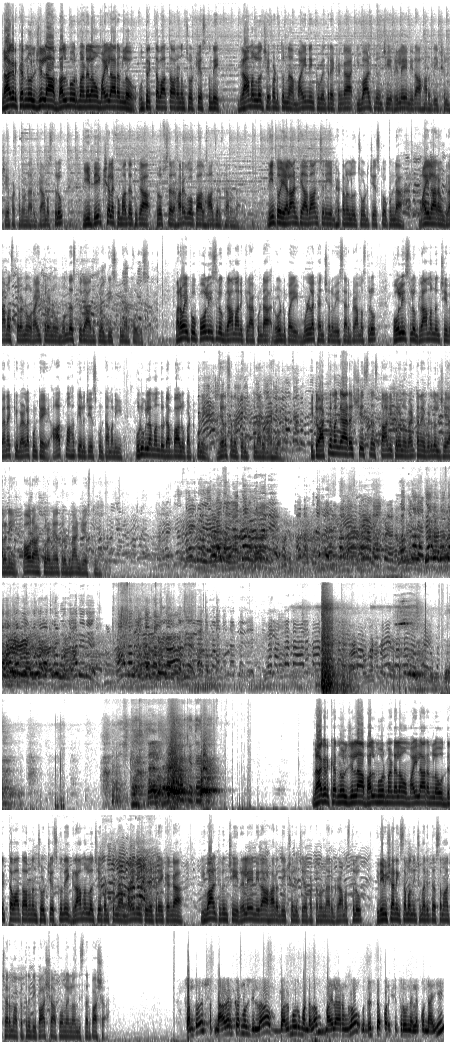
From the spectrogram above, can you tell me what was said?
నాగర్ కర్నూలు జిల్లా బల్మూర్ మండలం మైలారంలో ఉద్రిక్త వాతావరణం చోటు చేసుకుంది. గ్రామంలో చేపడుతున్న మైనింగ్కు వ్యతిరేకంగా ఇవాల్టి నుంచి రిలే నిరాహార దీక్షలు చేపట్టనున్నారు గ్రామస్తులు. ఈ దీక్షలకు మద్దతుగా ప్రొఫెసర్ హరగోపాల్ హాజరు కానున్నారు దీంతో ఎలాంటి అవాంఛనీయ ఘటనలు చోటు చేసుకోకుండా మైలారం గ్రామస్తులను రైతులను ముందస్తుగా అదుపులోకి తీసుకున్నారు పోలీసులు. మరోవైపు పోలీసులు గ్రామానికి రాకుండా రోడ్డుపై ముళ్ళ కంచెను వేశారు గ్రామస్తులు పోలీసులు గ్రామం నుంచి వెనక్కి వెళ్ళకుంటే ఆత్మహత్యలు చేసుకుంటామని పురుగుల మందు డబ్బాలు పట్టుకుని నిరసన తెలుపుతున్నారు మహిళలు ఇటు అక్రమంగా అరెస్ట్ చేసిన స్థానికులను వెంటనే విడుదల చేయాలని పౌర హక్కుల నేతలు డిమాండ్ చేస్తున్నారు నాగర్ కర్నూలు జిల్లా బల్మూర్ మండలం మైలారంలో ఉద్రిక్త వాతావరణం చోటు చేసుకుంది. గ్రామంలో చేపడుతున్న మైనింగ్కు వ్యతిరేకంగా ఇవాల్టి నుంచి రిలే నిరాహార దీక్షలు చేపట్టనున్నారు గ్రామస్తులు. ఇదే విషయానికి సంబంధించి మరింత సమాచారం మా ప్రతినిధి పాషా ఫోన్ లైన్లో అందిస్తారు. పాషా. సంతోష్ నాగర్ కర్నూలు జిల్లా బల్మూరు మండలం మైలారంలో ఉద్రిక్త పరిస్థితులు నెలకొన్నాయి.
